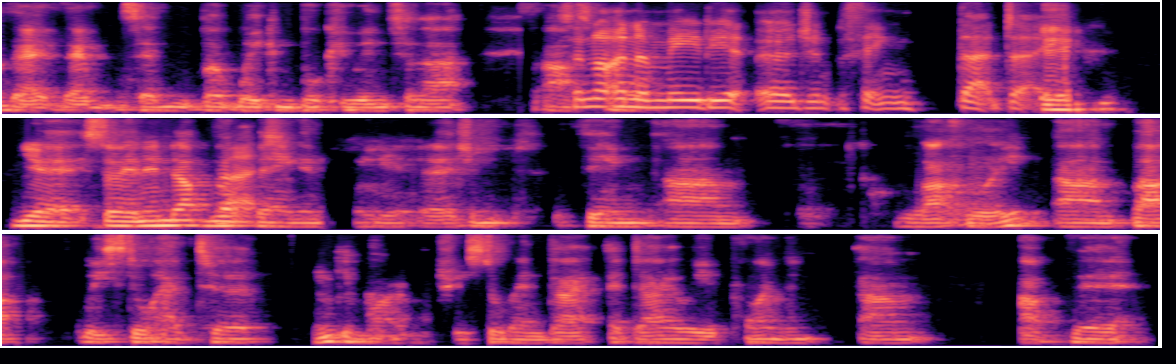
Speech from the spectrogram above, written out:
they, they said, but we can book you in for that. So not an immediate urgent thing that day. Yeah, so it ended up not right. being an immediate urgent thing, um, luckily, um, but we still had to think it might have actually still been da- a daily appointment um, up there.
